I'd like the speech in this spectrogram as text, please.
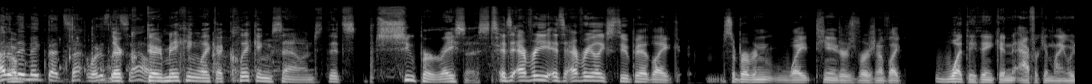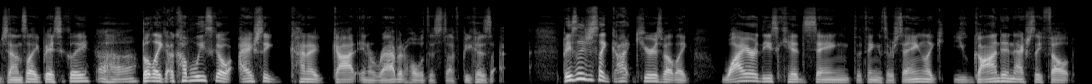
How do Um, they make that sound? What is that sound? they're making like a clicking sound that's super racist. It's every it's every like stupid like suburban white teenagers version of like what they think an African language sounds like, basically. Uh huh. But like a couple weeks ago, I actually kind of got in a rabbit hole with this stuff because basically I just like got curious about like why are these kids saying the things they're saying? Like Ugandan actually felt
